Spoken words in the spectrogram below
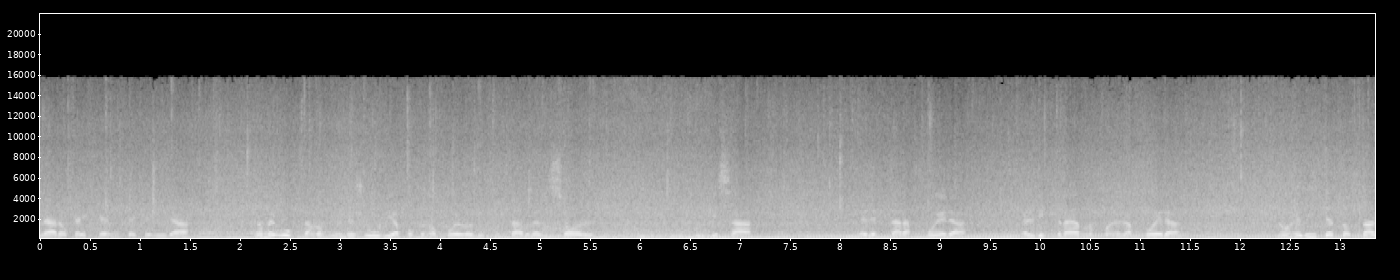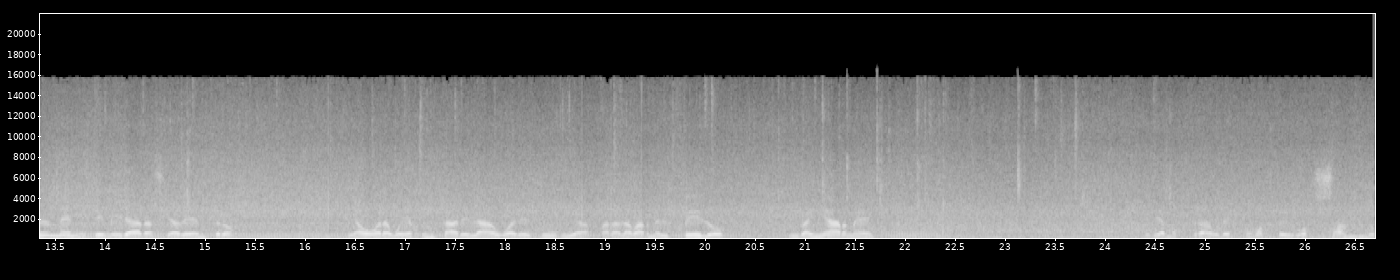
Claro que hay gente que dirá, no me gustan los días de lluvia porque no puedo disfrutar del sol. Y quizás el estar afuera, el distraernos con el afuera, nos evite totalmente mirar hacia adentro. Y ahora voy a juntar el agua de lluvia para lavarme el pelo y bañarme. Quería mostrarles cómo estoy gozando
